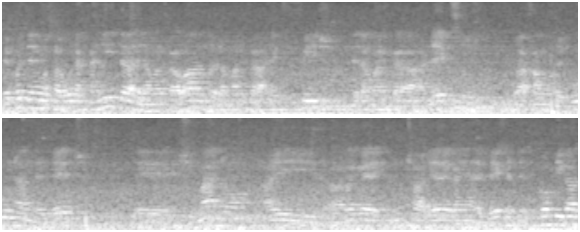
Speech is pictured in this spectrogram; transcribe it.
Después tenemos algunas cañitas de la marca Bando, de la marca X-Fish, de la marca Lexus, trabajamos de Kunan, de Tech, de Shimano, hay, la verdad que hay mucha variedad de cañas de peje telescópicas,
